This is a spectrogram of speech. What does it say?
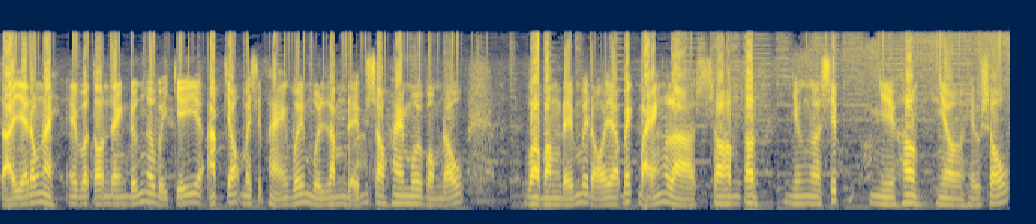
Tại giải đấu này, Everton đang đứng ở vị trí áp chót bảng xếp hạng với 15 điểm sau 20 vòng đấu và bằng điểm với đội à, bét bảng là Southampton nhưng à, ship nhiều hơn nhờ hiệu số.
